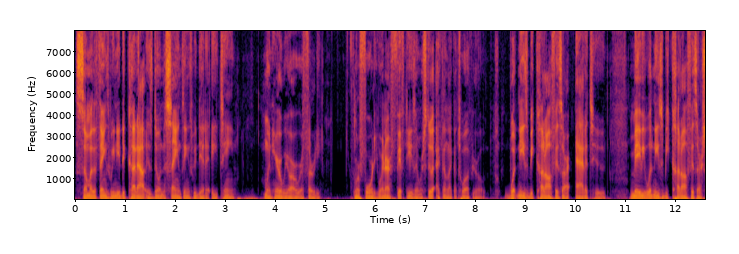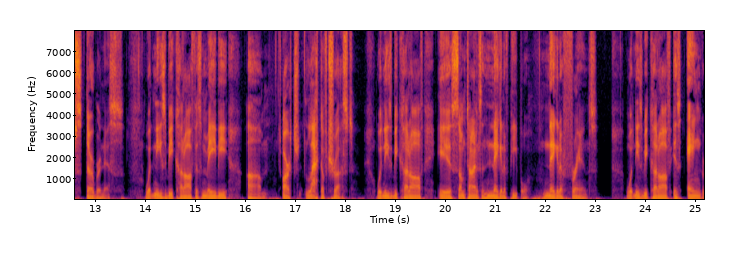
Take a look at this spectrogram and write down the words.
some of the things we need to cut out is doing the same things we did at 18. When here we are, we're 30, we're 40, we're in our 50s, and we're still acting like a 12 year old. What needs to be cut off is our attitude. Maybe what needs to be cut off is our stubbornness. What needs to be cut off is maybe um, our lack of trust. What needs to be cut off is sometimes negative people negative friends. What needs to be cut off is anger,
